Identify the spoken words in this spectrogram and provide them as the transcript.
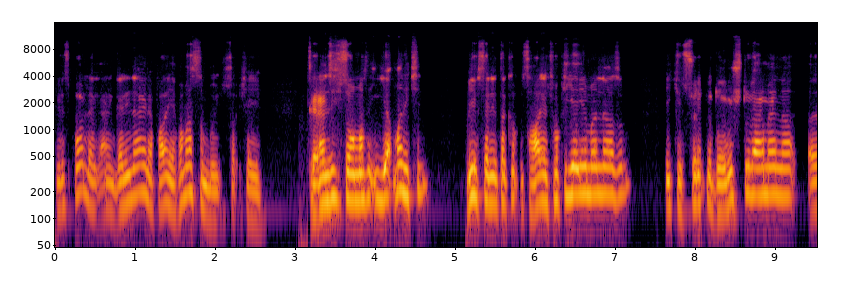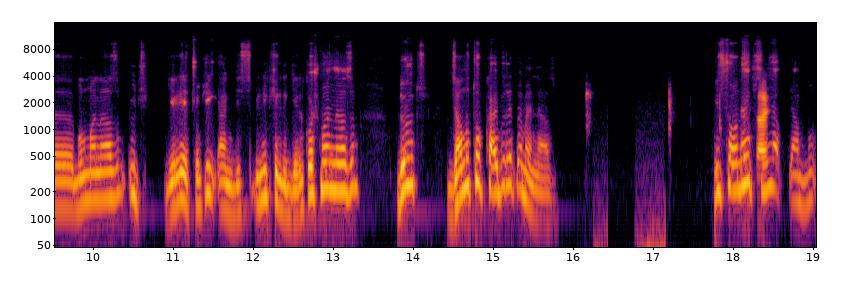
Chris Paul'la yani Galinari'yle falan yapamazsın bu şeyi. Transition savunmasını iyi yapman için bir senin takım sahaya çok iyi yayılman lazım. İki sürekli doğru şutu vermen la- e, bulman lazım. Üç geriye çok iyi yani disiplinli bir şekilde geri koşman lazım. Dört canlı top kaybetmemen lazım. Biz şu anda hepsini yap, yani bu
